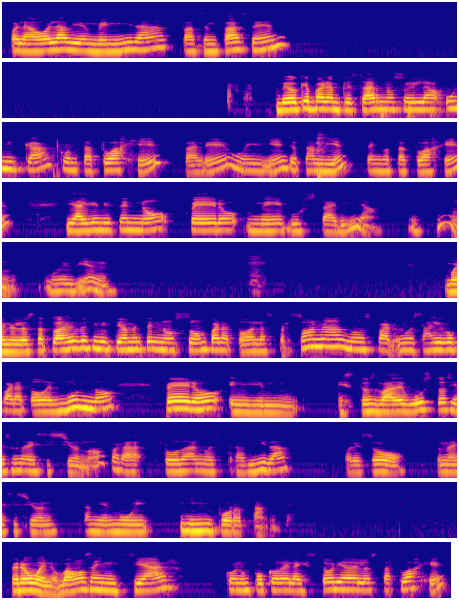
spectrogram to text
Hola, hola, bienvenidas. Pasen, pasen. Veo que para empezar no soy la única con tatuajes, ¿vale? Muy bien, yo también tengo tatuajes. Y alguien dice no, pero me gustaría. muy bien. Bueno, los tatuajes definitivamente no son para todas las personas, no es, algo para todo el mundo, pero em, esto va de gustos y es una decisión, ¿no? Para toda nuestra vida. Por eso es una decisión también muy importante. Pero bueno, vamos a iniciar con un poco de la historia de los tatuajes.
